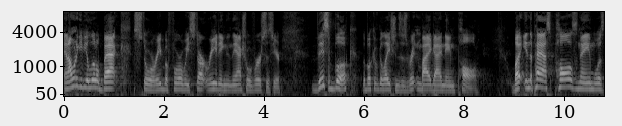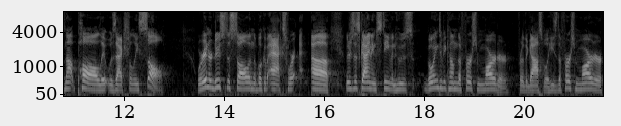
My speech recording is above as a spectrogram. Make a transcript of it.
and I want to give you a little backstory before we start reading in the actual verses here. This book, the book of Galatians, is written by a guy named Paul. But in the past, Paul's name was not Paul, it was actually Saul. We're introduced to Saul in the book of Acts, where uh, there's this guy named Stephen who's going to become the first martyr for the gospel. He's the first martyr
